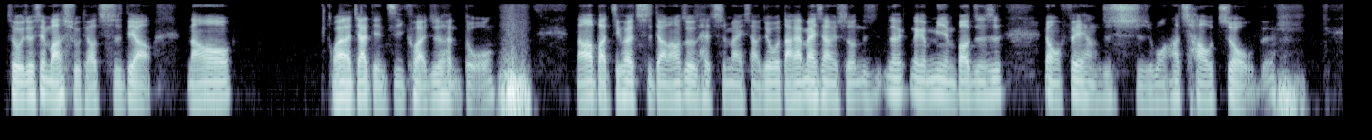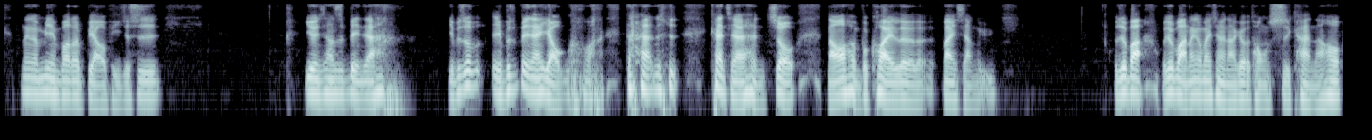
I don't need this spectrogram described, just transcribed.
所以我就先把薯条吃掉，然后我还要加点鸡块，就是很多，然后把鸡块吃掉，然后最后才吃麦香。就我打开麦香的时候，那那那个面包真的是让我非常之失望，它超皱的。那个面包的表皮就是有点像是被人家，也不是也不是被人家咬过，当然就是看起来很皱，然后很不快乐的麦香鱼。我就把我就把那个麦香鱼拿给我同事看，然后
